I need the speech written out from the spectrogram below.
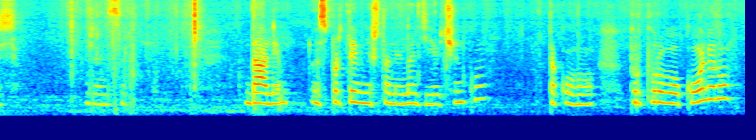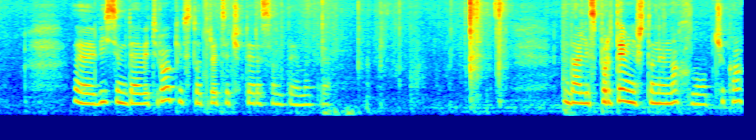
Ось джинси. Далі спортивні штани на дівчинку такого пурпурового кольору. Е, 8-9 років, 134 сантиметри. Далі спортивні штани на хлопчика.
